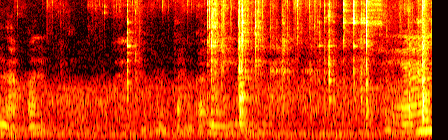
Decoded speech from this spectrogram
Ito na ako. Tanggal na yan. So yan.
